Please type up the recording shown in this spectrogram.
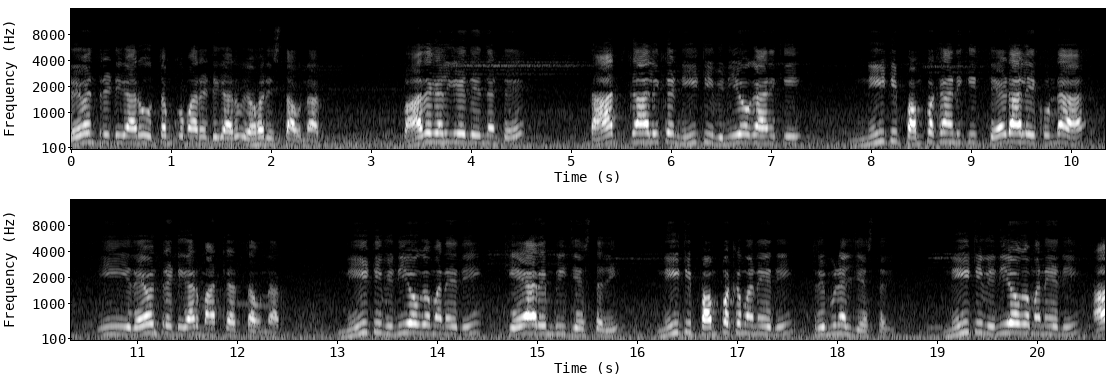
రేవంత్ రెడ్డి గారు ఉత్తమ్ కుమార్ రెడ్డి గారు వ్యవహరిస్తా ఉన్నారు. బాధ కలిగేది ఏంటంటే తాత్కాలిక నీటి వినియోగానికి నీటి పంపకానికి తేడా లేకుండా ఈ రేవంత్ రెడ్డి గారు మాట్లాడుతూ ఉన్నారు. నీటి వినియోగం అనేది కేఆర్ఎంబి చేస్తుంది నీటి పంపకం అనేది ట్రిబ్యునల్ చేస్తుంది. నీటి వినియోగం అనేది ఆ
